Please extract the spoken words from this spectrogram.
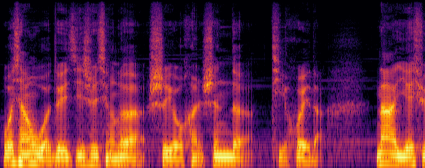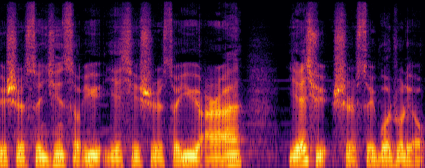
我想我对及时行乐是有很深的体会的。那也许是随心所欲，也许是随遇而安，也许是随波逐流，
